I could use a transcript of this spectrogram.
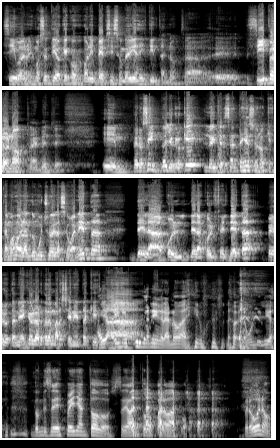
Sí, bueno, mismo sentido que Coca-Cola y Pepsi son bebidas distintas, ¿no? O sea, eh, sí, pero no, realmente. Em, pero sí, no, yo creo que lo interesante es eso, ¿no? Que estamos hablando mucho de la cebaneta, de la, de la colfeldeta, pero también hay que hablar de la marcheneta que está... Hay una curva negra, ¿no? Hay la, donde se despeñan todos, se van todos para abajo. Pero bueno,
